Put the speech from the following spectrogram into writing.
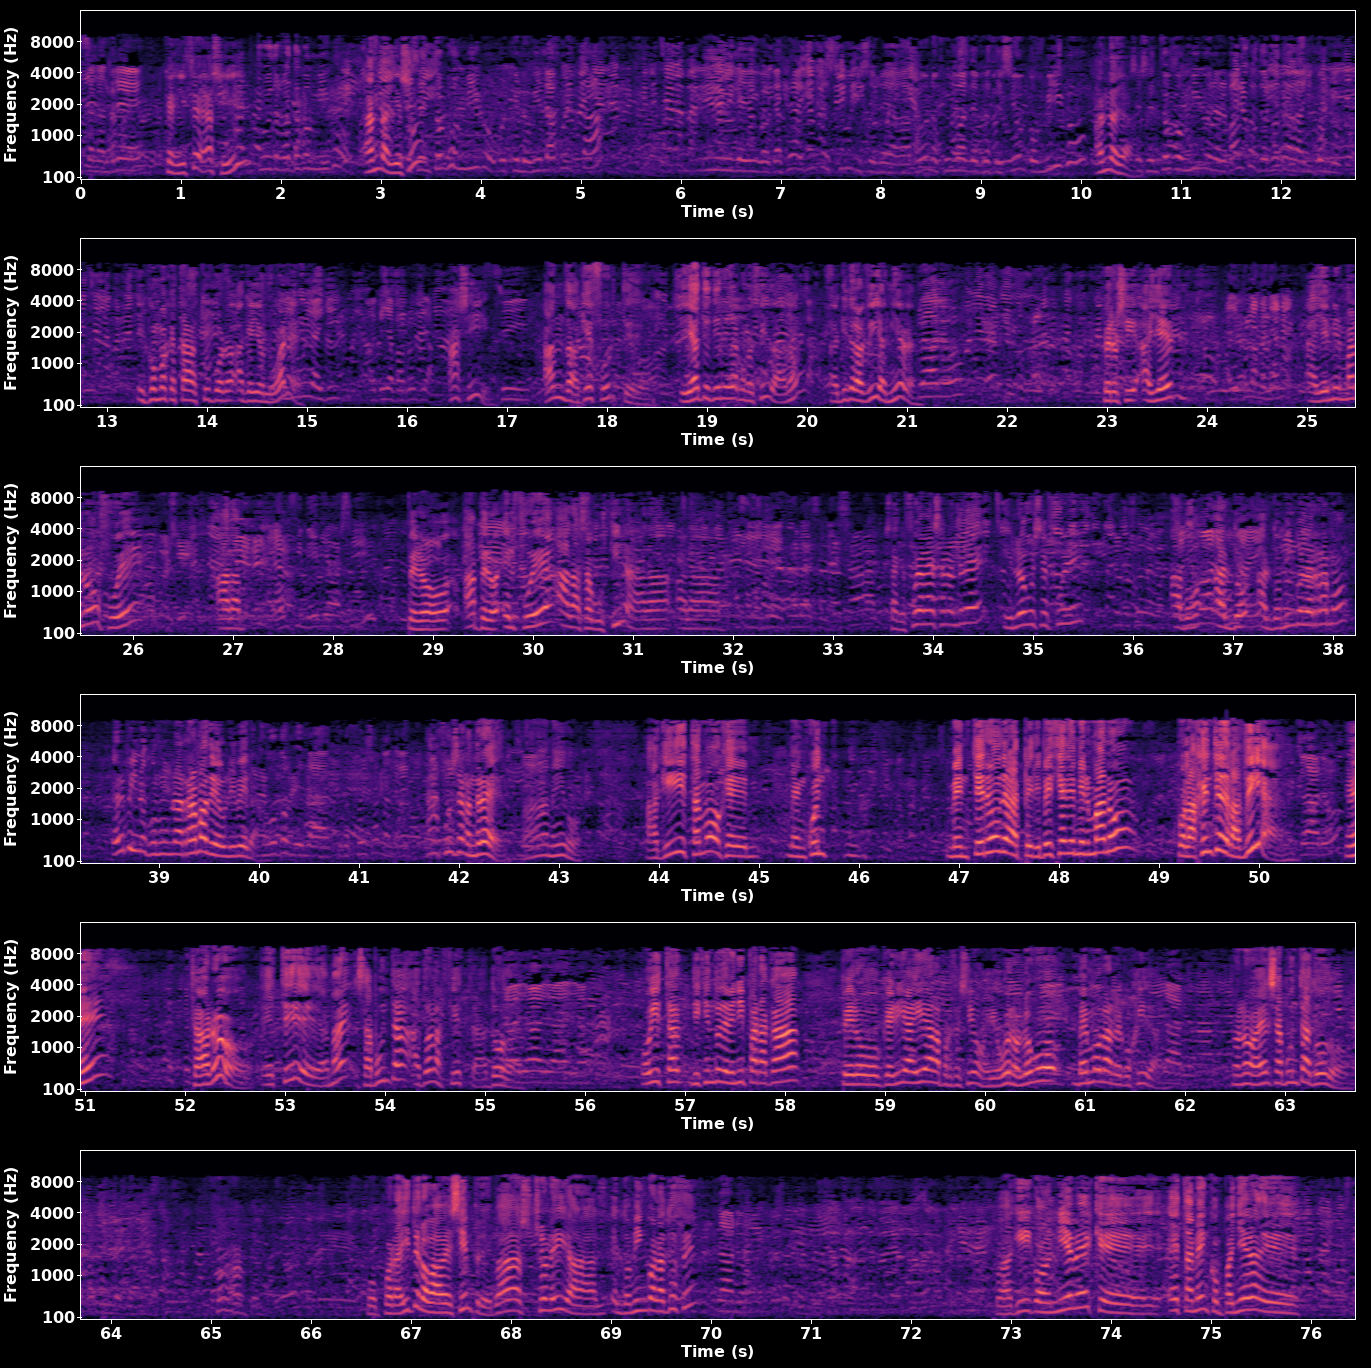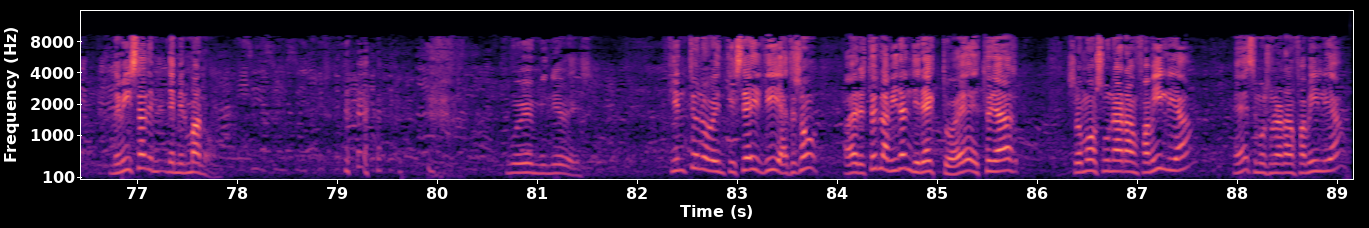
en San Andrés. ¿Qué dice? ¿Ah, sí? Estuvo todo el rato conmigo. Anda, ¿y eso? Se sentó conmigo porque lo vi en la puerta y le digo, ¿qué haces aquí Jesús? Y se me agarró, nos fuimos al de procesión conmigo. Anda ya. Se sentó conmigo en el banco, todo el rato allí conmigo. ¿Y cómo es que estabas tú por aquellos Yo lugares? voy allí, a aquella parroquia. Ah, sí. Sí. Anda, qué fuerte. Y ya te tiene ya conocida, ¿no? Aquí de las vías, Nieves. Claro. Pero sí, ayer, Ayer por la mañana, ayer mi hermano fue a la... a once y media o así, Pero, ah, pero él fue a las Agustinas, a la, a la- a San Andrés, fuera de San Andrés. O sea, que fue a la de San Andrés y luego se fue a do- al, do- al Domingo de Ramos. Él vino con una rama de olivera. Estuvo con la, pero fue en San Andrés. Ah, fue en San Andrés. Ah, amigo. Aquí estamos, que me encuentro... Me entero de las peripecias de mi hermano por la gente de las vías. Claro. ¿Eh? Claro, este además se apunta a todas las fiestas, a todas. Ya, ya, ya. Hoy está diciendo de venir para acá, pero quería ir a la procesión. Y digo, bueno, luego vemos la recogida. Claro. No, no, él se apunta a todo. Pues por ahí te lo va a ver siempre. Va, suele ir al- el domingo a las 12. Claro. Pues aquí con Nieves, que es también compañera de, de misa de, de mi hermano. Muy bien, mi Nieves. 196 días. Esto son, a ver, esto es la vida en directo, ¿eh? Esto ya somos una gran familia, ¿eh? Somos una gran familia.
